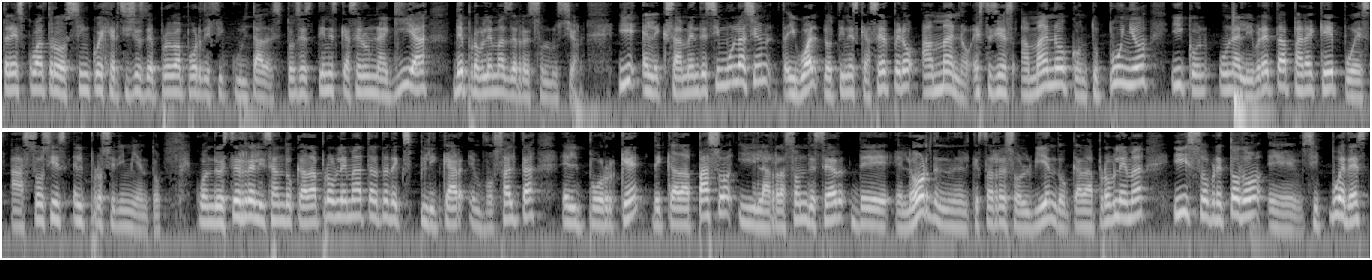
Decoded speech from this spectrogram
3, 4 o 5 ejercicios de prueba por dificultades. Entonces tienes que hacer una guía de problemas de resolución. Y el examen de simulación, igual lo tienes que hacer, pero a mano. Este sí es a mano, con tu puño y con una libreta para que pues asocies el procedimiento. Cuando estés realizando cada problema, trata de explicar en voz alta el porqué de cada paso y la razón de ser del el orden en el que estás resolviendo cada problema. Y sobre todo, eh, si puedes,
